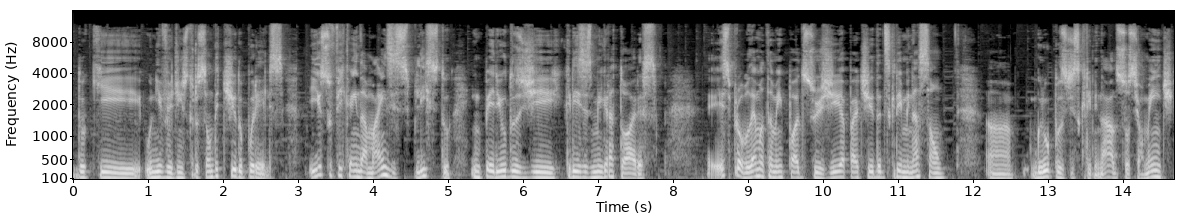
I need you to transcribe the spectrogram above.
do que o nível de instrução detido por eles. E isso fica ainda mais explícito em períodos de crises migratórias. Esse problema também pode surgir a partir da discriminação. Uh, grupos discriminados socialmente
